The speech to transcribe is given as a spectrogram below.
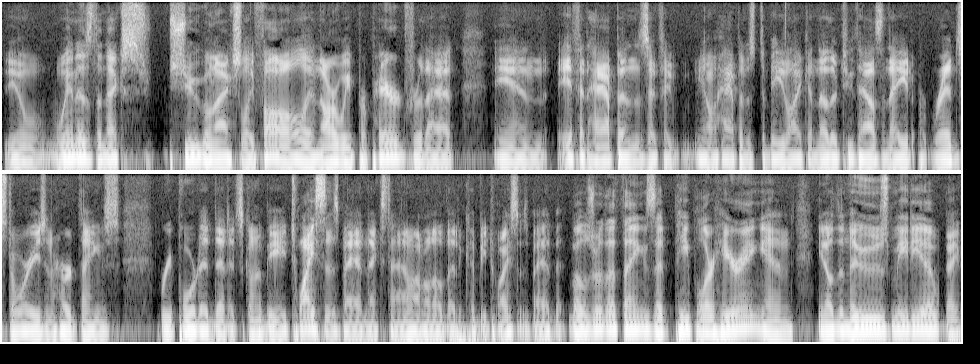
you know, when is the next shoe going to actually fall and are we prepared for that? And if it happens, if it, you know, happens to be like another 2008, read stories and heard things reported that it's going to be twice as bad next time. I don't know that it could be twice as bad, but those are the things that people are hearing. And, you know, the news media, they,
